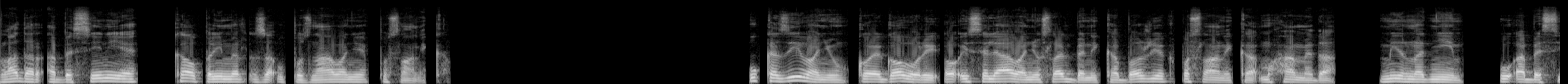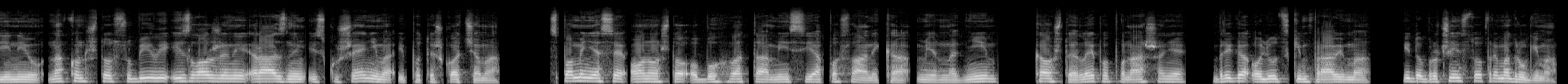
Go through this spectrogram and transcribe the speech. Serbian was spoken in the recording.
vladar Abesinije kao primer za upoznavanje poslanika. Ukazivanju koje govori o iseljavanju sledbenika Božijeg poslanika Muhameda, mir nad njim, u Abesiniju nakon što su bili izloženi raznim iskušenjima i poteškoćama, spominje se ono što obuhvata misija poslanika, mir nad njim, kao što je lepo ponašanje, briga o ljudskim pravima, i dobročinstvo prema drugima.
